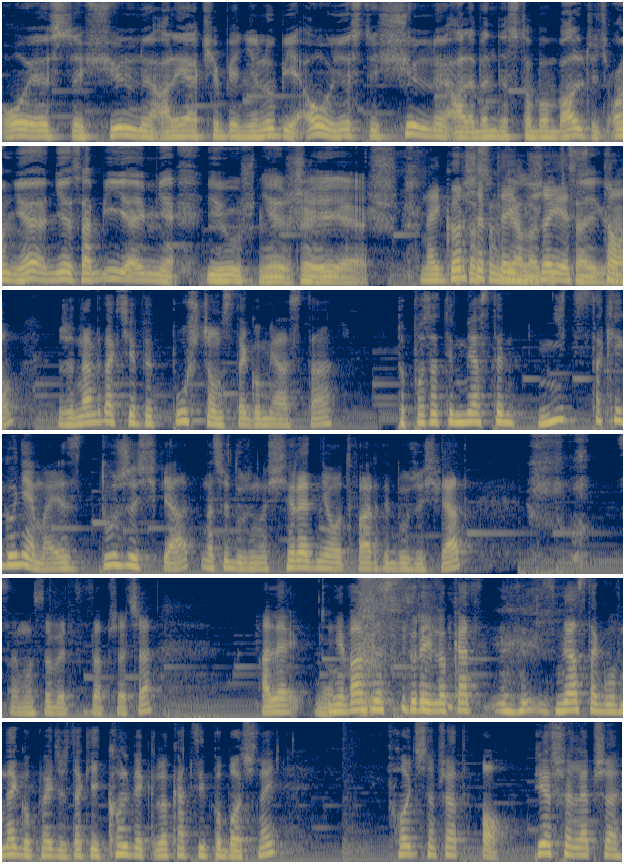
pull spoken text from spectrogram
o, jesteś silny, ale ja ciebie nie lubię. O, jesteś silny, ale będę z tobą walczyć. O nie, nie zabijaj mnie. Już nie żyjesz. Najgorsze w tej grze jest to, że nawet jak cię wypuszczą z tego miasta, to poza tym miastem nic takiego nie ma. Jest duży świat, znaczy duży, no średnio otwarty duży świat. Samo sobie to zaprzeczę. Ale No. nieważne z której lokacji, z miasta głównego pojedziesz do jakiejkolwiek lokacji pobocznej, wchodzisz na przykład, o, pierwsze lepsze,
